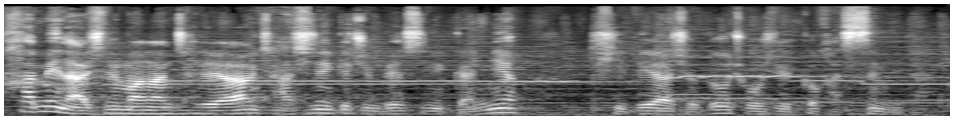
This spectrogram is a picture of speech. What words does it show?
탐이 나실 만한 차량 자신 있게 준비했으니까요. 기대하셔도 좋으실 것 같습니다.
